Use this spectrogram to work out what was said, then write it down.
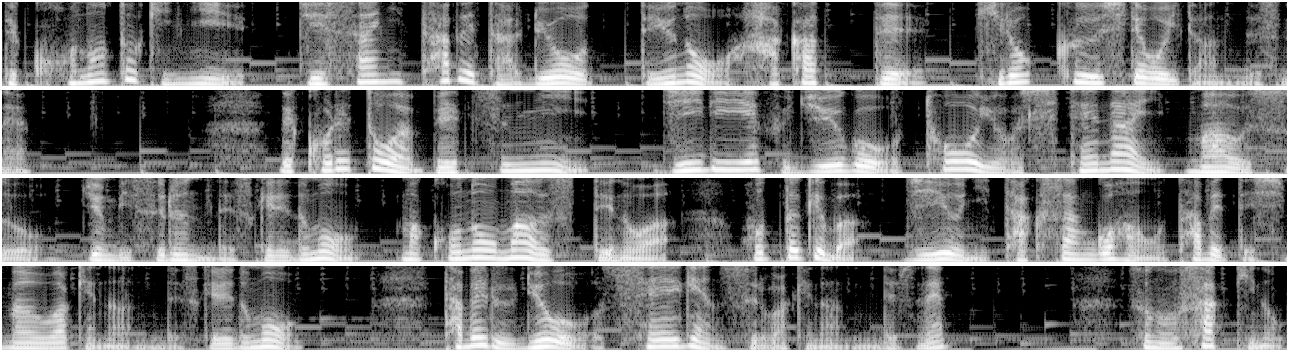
で、この時に実際に食べた量っていうのを測って記録しておいたんですね。で、これとは別に GDF15 を投与してないマウスを準備するんですけれども、まあ、このマウスっていうのはほっとけば自由にたくさんご飯を食べてしまうわけなんですけれども、食べる量を制限するわけなんですね。そのさっきの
